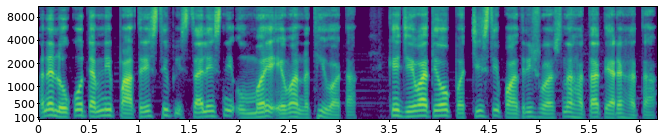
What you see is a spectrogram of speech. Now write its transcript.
અને લોકો તેમની પાંત્રીસથી પિસ્તાલીસની ઉંમરે એવા નથી હોતા કે જેવા તેઓ પચીસથી પાંત્રીસ વર્ષના હતા ત્યારે હતા.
